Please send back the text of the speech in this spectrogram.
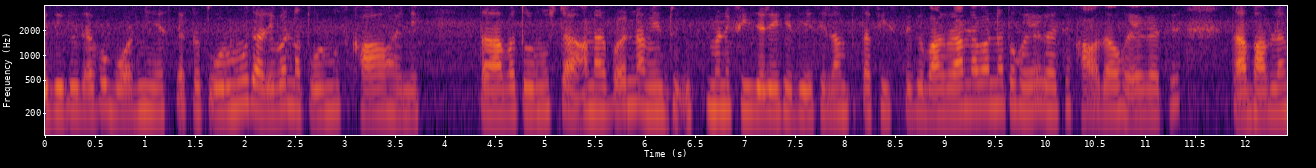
এদিকে দেখো বর নিয়ে এসছে একটা তরমুজ, আর এবার না তরমুজ খাওয়া হয়নি। তা আবার তরমুজটা আনার পরে না আমি মানে ফ্রিজে রেখে দিয়েছিলাম। তা ফ্রিজ থেকে বার রান্না বান্না তো হয়ে গেছে খাওয়া দাওয়া হয়ে গেছে। তা ভাবলাম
